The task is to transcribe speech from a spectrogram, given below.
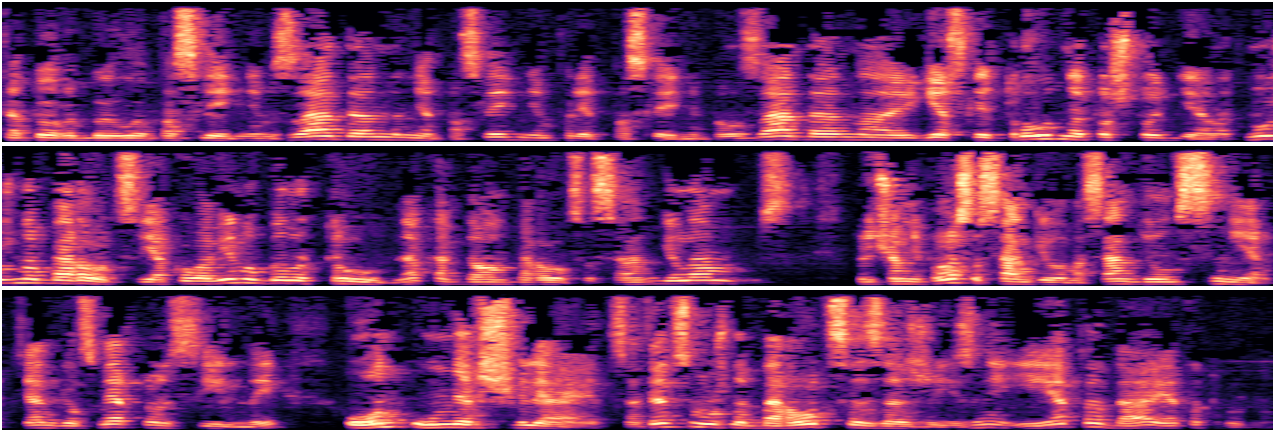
который был последним задан, нет, последним, предпоследним был задан. Если трудно, то что делать? Нужно бороться. Якову было трудно, когда он боролся с ангелом, причем не просто с ангелом, а с ангелом смерти. Ангел смерти, он сильный, он умерщвляет. Соответственно, нужно бороться за жизнь, и это, да, это трудно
